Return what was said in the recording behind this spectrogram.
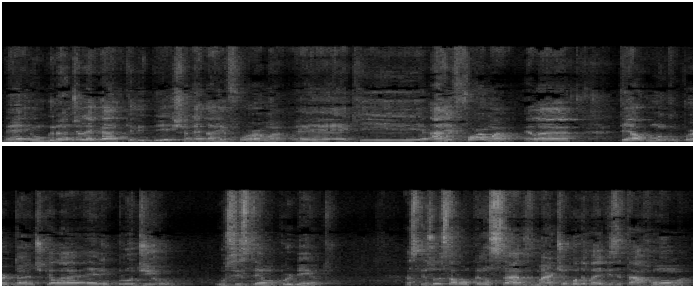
Né? Um grande legado que ele deixa né, da reforma é que a reforma ela tem algo muito importante, que ela, ela implodiu o sistema por dentro. As pessoas estavam cansadas. Martinho, quando vai visitar Roma,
